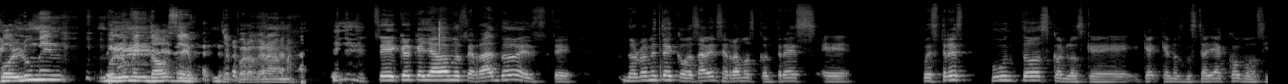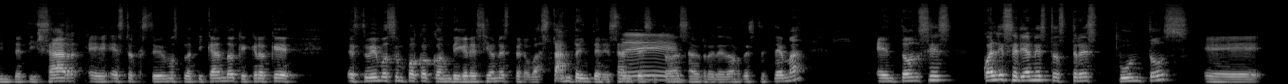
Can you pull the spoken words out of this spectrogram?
Volumen, volumen 2 de, programa. Sí, creo que ya vamos cerrando. Este, normalmente, como saben, cerramos con tres, eh, pues tres puntos con los que, nos gustaría como sintetizar eh, esto que estuvimos platicando, que creo que estuvimos un poco con digresiones, pero bastante interesantes y todas alrededor de este tema. Entonces, ¿cuáles serían estos tres puntos eh,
